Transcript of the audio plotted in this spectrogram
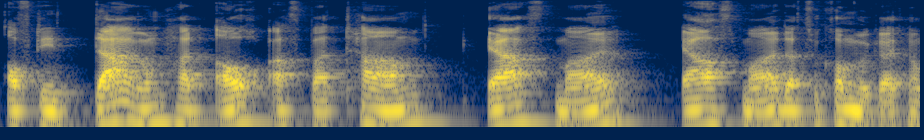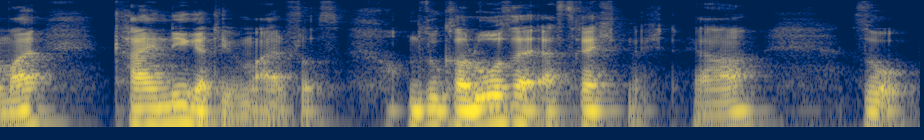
auf den Darm hat auch Aspartam erstmal, erstmal, dazu kommen wir gleich nochmal, keinen negativen Einfluss. Und Sucralose erst recht nicht. Ja. So.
